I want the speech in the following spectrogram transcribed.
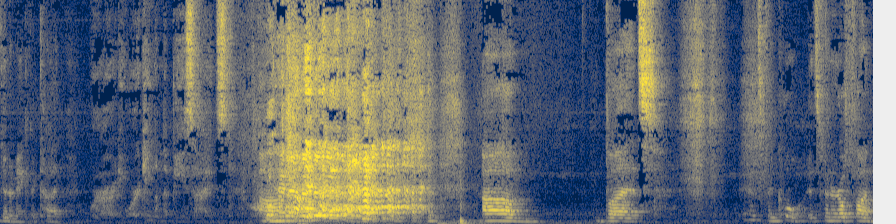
going to make the cut. We're already working on the B sides. Um, um, but it's been cool. It's been real fun.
